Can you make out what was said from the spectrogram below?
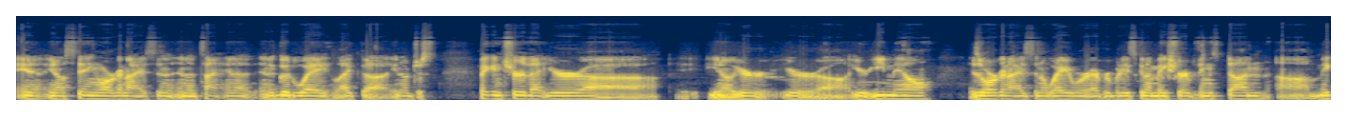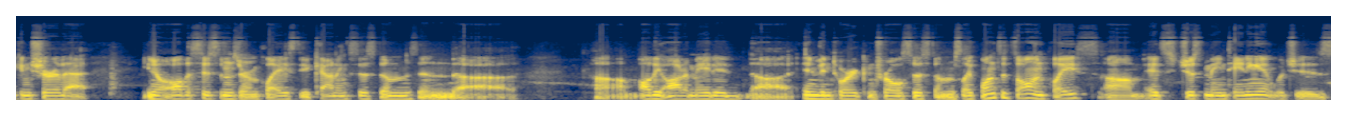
you know, you know staying organized in, in a time in a in a good way like uh, you know just making sure that your uh, you know your your uh, your email is organized in a way where everybody's going to make sure everything's done, um, making sure that you know all the systems are in place, the accounting systems and uh, um, all the automated uh, inventory control systems. Like once it's all in place, um, it's just maintaining it, which is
